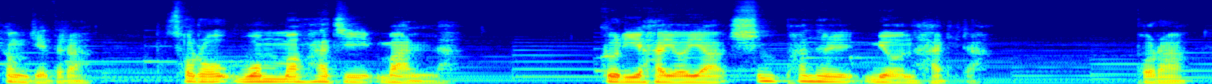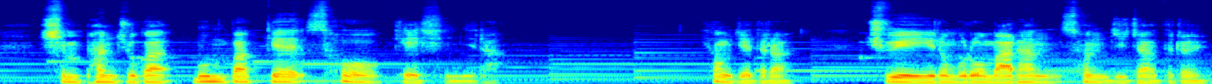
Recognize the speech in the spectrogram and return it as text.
형제들아 서로 원망하지 말라. 그리하여야 심판을 면하리라. 보라 심판주가 문 밖에 서 계시니라. 형제들아 주의 이름으로 말한 선지자들을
